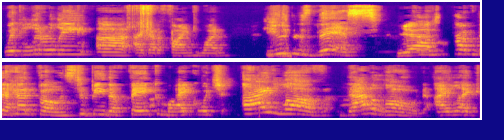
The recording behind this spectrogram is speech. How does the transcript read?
with literally. Uh, I gotta find one. He uses this yes. from, from the headphones to be the fake mic, which I love. That alone, I like.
